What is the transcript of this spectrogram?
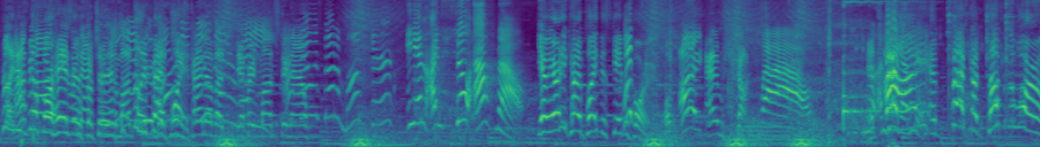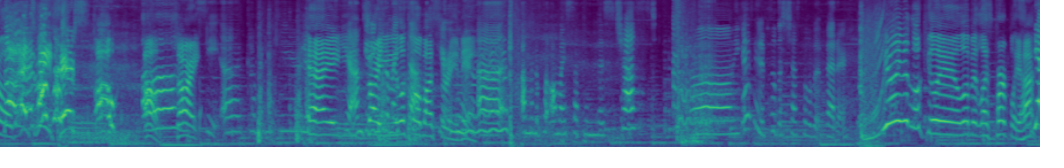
Really need to build Aphmau more isn't handrails up actually there. the That's a monster, really bad but plan. she's kind of a different monster now. How is that a monster? Ian, I'm still Aphmau. Yeah, we already kind of played this game before. Well, I am shocked. Wow. You know And? I'm I here. am back on top of the world! No, that's me, Pierce. Oh! Oh, Uh, sorry. Let's see, uh, come through here. Yeah, you, Here, I'm sorry, you my look a little stuff. to me. Uh, I'm gonna put all my stuff in this chest. Um, you guys need to fill the chest a little bit better. You even look a little bit less purpley, huh? Yeah,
